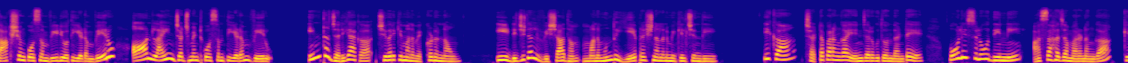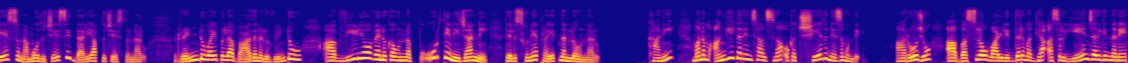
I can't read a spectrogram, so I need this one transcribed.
సాక్ష్యం కోసం వీడియో తీయడం వేరు ఆన్లైన్ జడ్జ్మెంట్ కోసం తీయడం వేరు. ఇంత జరిగాక చివరికి మనం ఎక్కడున్నాం? ఈ డిజిటల్ విషాదం మన ముందు ఏ ప్రశ్నలను మిగిల్చింది? ఇక చట్టపరంగా ఏం జరుగుతుందంటే పోలీసులు దీన్ని అసహజ మరణంగా కేసు నమోదు చేసి దర్యాప్తు చేస్తున్నారు. రెండు వైపుల వాదనలు వింటూ ఆ వీడియో వెనుక ఉన్న పూర్తి నిజాన్ని తెలుసుకునే ప్రయత్నంలో ఉన్నారు. కానీ మనం అంగీకరించాల్సిన ఒక చేదు నిజముంది. ఆ రోజు ఆ బస్సులో వాళ్ళిద్దరి మధ్య అసలు ఏం జరిగిందనే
